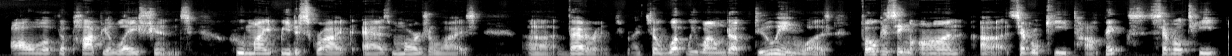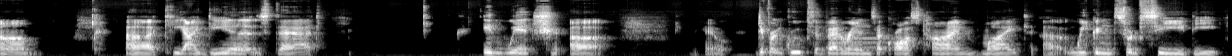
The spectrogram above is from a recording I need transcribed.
all of the populations who might be described as marginalized uh, veterans, right? So what we wound up doing was focusing on uh, several key topics, several t- um, uh, key ideas that in which uh, you know different groups of veterans across time might uh, we can sort of see the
